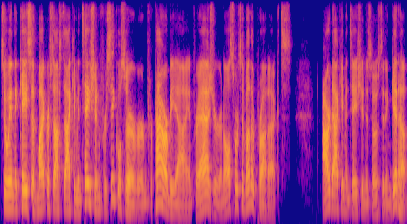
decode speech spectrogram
So in the case of Microsoft's documentation for SQL Server and for Power BI and for Azure and all sorts of other products, our documentation is hosted in GitHub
